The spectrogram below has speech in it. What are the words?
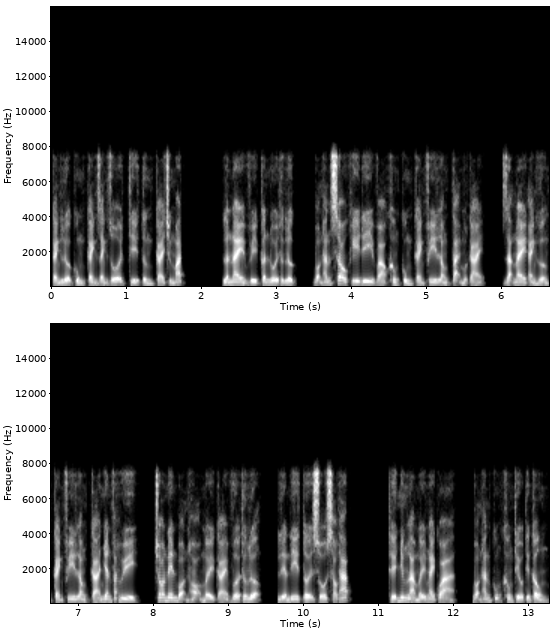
Cảnh lửa cùng cảnh rảnh rỗi thì từng cái trừng mắt lần này vì cân đối thực lực, bọn hắn sau khi đi vào không cùng cảnh phi long tại một cái, dạng này ảnh hưởng cảnh phi long cá nhân phát huy, cho nên bọn họ mấy cái vừa thương lượng, liền đi tới số sáu tháp. Thế nhưng là mấy ngày qua, bọn hắn cũng không thiếu tiến công,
